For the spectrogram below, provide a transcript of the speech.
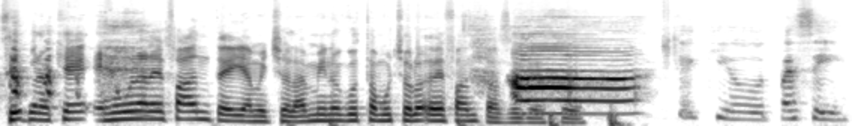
Sí, pero es que es un elefante y a Michelle a mí nos gustan mucho los elefantes. Ah, qué cute. Pues sí.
